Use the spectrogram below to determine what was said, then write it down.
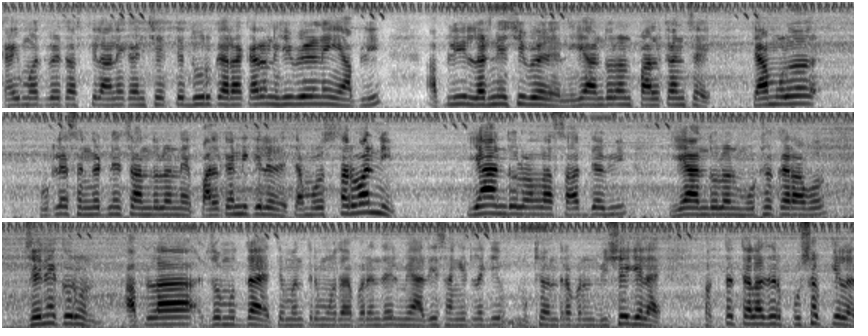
काही मतभेद असतील अनेकांचे ते दूर करा कारण ही वेळ नाही आहे आपली. आपली लढण्याची वेळ आहे आणि हे आंदोलन पालकांचं आहे. त्यामुळं कुठल्या संघटनेचं आंदोलन नाही पालकांनी केलेलं आहे. त्यामुळं सर्वांनी या आंदोलनाला साथ द्यावी. हे आंदोलन मोठं करावं. जेणेकरून आपला जो मुद्दा आहे ते मंत्री महोदयापर्यंत जाईल. मी आधी सांगितलं की मुख्यमंत्र्यापर्यंत विषय गेला आहे फक्त त्याला जर पुशअप केलं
